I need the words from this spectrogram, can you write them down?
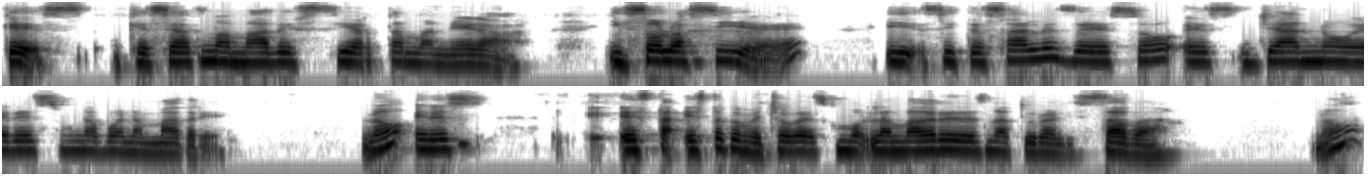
que, que seas mamá de cierta manera. Y solo así, ¿eh? Y si te sales de eso, es ya no eres una buena madre, ¿no? Eres, esta, esto que me choca es como la madre desnaturalizada, ¿no?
